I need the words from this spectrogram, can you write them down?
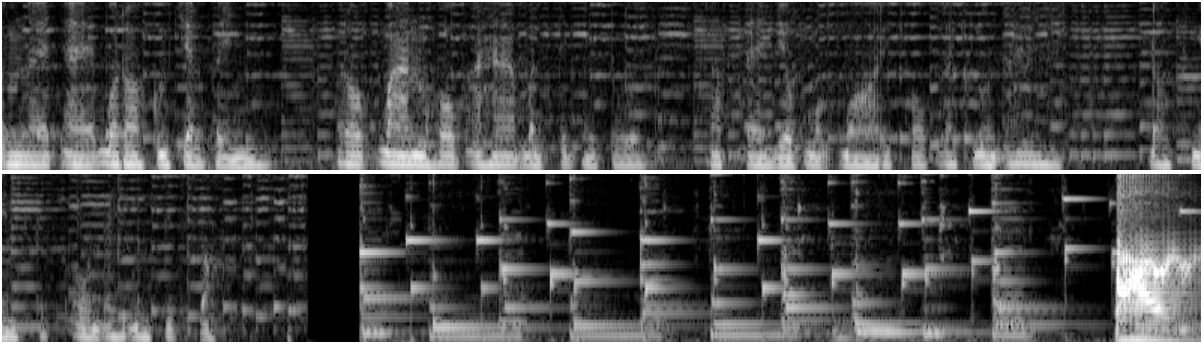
ចំណែកឯបរោះកំជិលវិញរកបានម្ហូបអាហារបន្តិចបន្តួចស្រាប់តែយកមកបរិភោគដោយខ្លួនឯងដោយគ្មានគិតប្អូនអីបន្តិចសោះប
